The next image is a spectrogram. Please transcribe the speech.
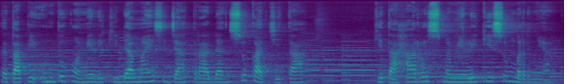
tetapi untuk memiliki damai sejahtera dan sukacita, kita harus memiliki sumbernya.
